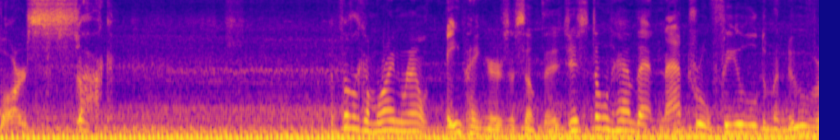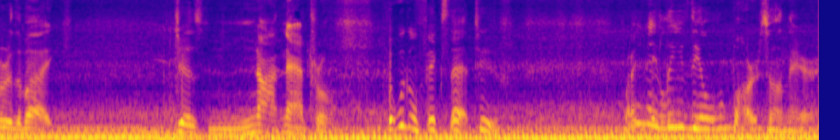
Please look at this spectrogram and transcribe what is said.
bars suck. I feel like I'm riding around with ape hangers or something. It just don't have that natural feel to maneuver the bike. Just not natural. But we're gonna fix that too. Why didn't they leave the old bars on there?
